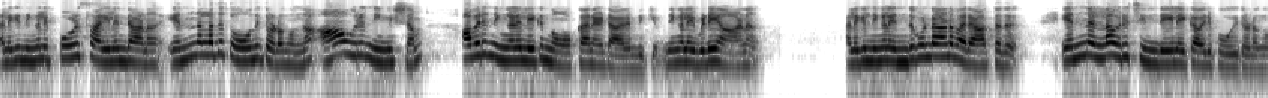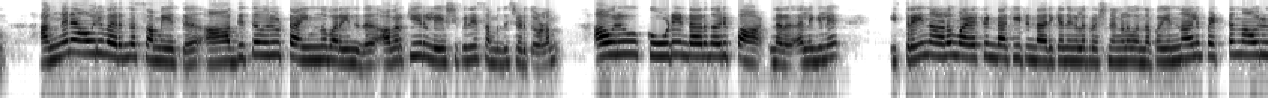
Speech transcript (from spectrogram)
അല്ലെങ്കിൽ നിങ്ങൾ ഇപ്പോഴും സൈലന്റ് ആണ് എന്നുള്ളത് തോന്നി തുടങ്ങുന്ന ആ ഒരു നിമിഷം അവർ നിങ്ങളിലേക്ക് നോക്കാനായിട്ട് ആരംഭിക്കും. നിങ്ങൾ എവിടെയാണ് അല്ലെങ്കിൽ നിങ്ങൾ എന്തുകൊണ്ടാണ് വരാത്തത് എന്നുള്ള ഒരു ചിന്തയിലേക്ക് അവർ പോയി തുടങ്ങും. അങ്ങനെ ആ ഒരു വരുന്ന സമയത്ത് ആദ്യത്തെ ഒരു ടൈം എന്ന് പറയുന്നത് അവർക്ക് ഈ റിലേഷൻഷിപ്പിനെ സംബന്ധിച്ചിടത്തോളം ആ ഒരു കൂടെ ഉണ്ടായിരുന്ന ഒരു partner അല്ലെങ്കിൽ ഇത്രയും നാളും വഴക്കുണ്ടാക്കിയിട്ടുണ്ടായിരിക്കാം നിങ്ങൾ പ്രശ്നങ്ങൾ വന്നപ്പോൾ എന്നാലും പെട്ടെന്ന് ആ ഒരു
